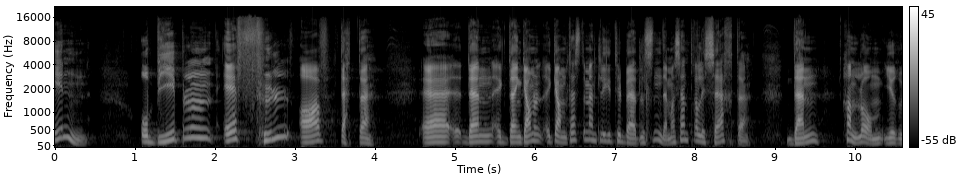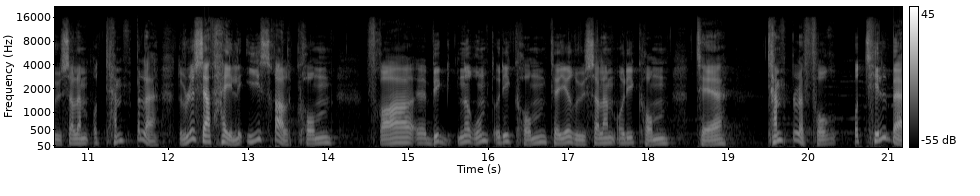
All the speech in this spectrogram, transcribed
inn. Og Bibelen er full av dette. Eh, den, den gamle, gammeltestamentlige tilbedelsen den var sentralisert. Den handler om Jerusalem og tempelet. Da vil du se at hele Israel kom fra eh, bygdene rundt, og de kom til Jerusalem og de kom til tempelet for å tilbe.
